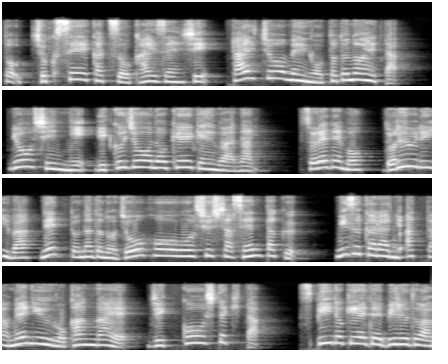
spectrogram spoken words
と食生活を改善し、体調面を整えた。両親に陸上の経験はない。それでも、ドルーリーはネットなどの情報を取捨選択。自らに合ったメニューを考え、実行してきた。スピード系でビルドアッ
